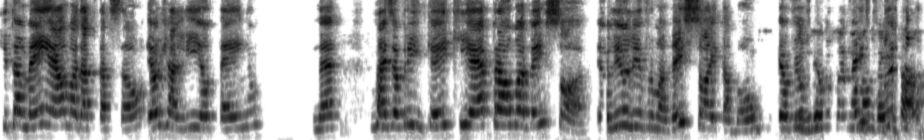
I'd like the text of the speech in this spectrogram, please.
Que também é uma adaptação. Eu já li, eu tenho, né? Mas eu brinquei que é para uma vez só. Eu li o livro uma vez só e tá bom. Eu vi o filme uma vez, uma vez só.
